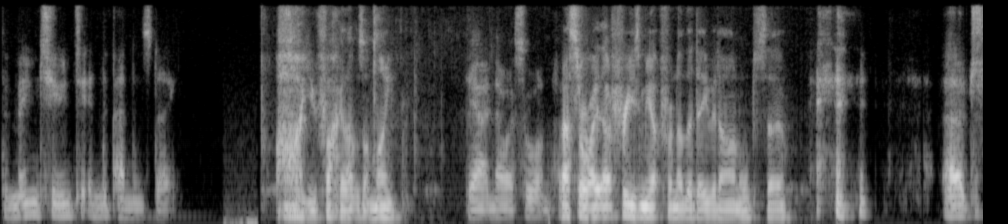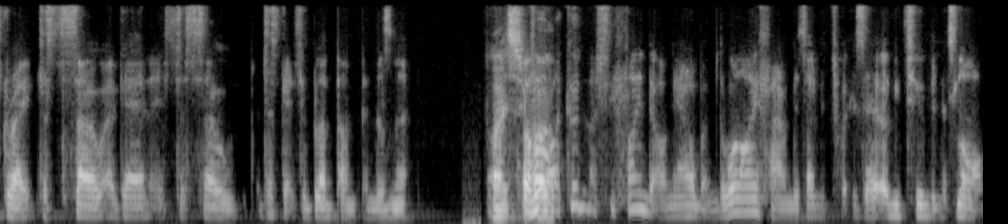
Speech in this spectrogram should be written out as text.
the main tune to Independence Day. Ah, you fucker, that was on mine. Yeah, I know. I saw it. On That's all right. That frees me up for another David Arnold. So uh, just great. Just so again, it's just so it just gets your blood pumping, doesn't it? oh, it's. Although I couldn't actually find it on the album. The one I found is only tw- is uh, only two minutes long,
